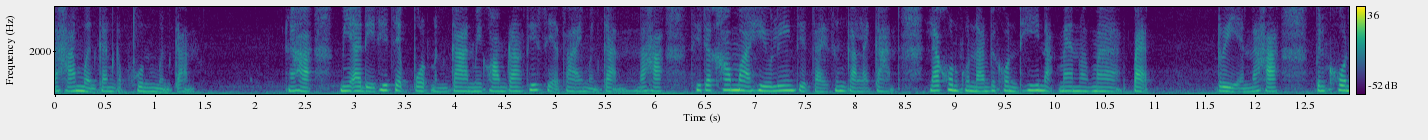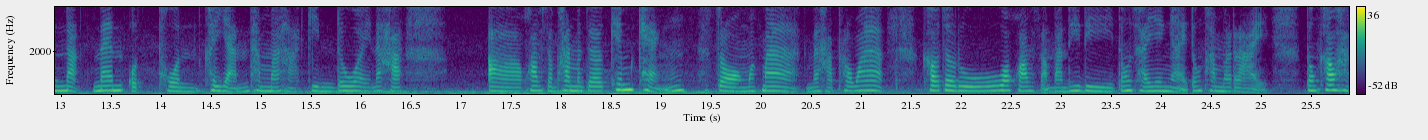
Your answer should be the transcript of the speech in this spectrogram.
นะคะ เหมือนกันกับคุณเหมือนกัน นะคะ มีอดีตที่เจ็บปวดเหมือนกัน มีความรักที่เสียใจเหมือนกันนะคะ ที่จะเข้ามาฮีลลิ่งจิตใจซึ่งกันและกัน และคนคนนั้นเป็นคนที่หนักแน่นมากๆ 8เหรียญนะคะ เป็นคนหนักแน่นอดทน ขยันทำมาหากินด้วยนะคะความสัมพันธ์มันจะเข้มแข็งสตรองมาก ๆ นะคะ เพราะว่าเขาจะรู้ว่าความสัมพันธ์ที่ดีต้องใช้ยังไง ต้องทำอะไร ต้องเข้าหา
